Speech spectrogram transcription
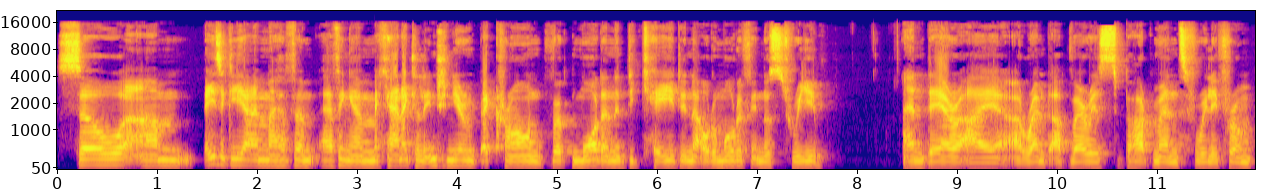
So um, basically, I'm a, having a mechanical engineering background, worked more than a decade in the automotive industry. And there I uh, ramped up various departments, really from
